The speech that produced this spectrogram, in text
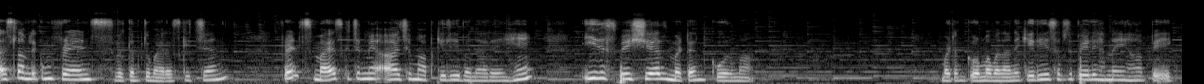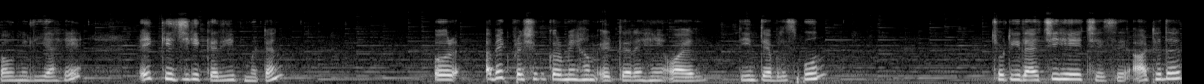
अस्सलाम वालेकुम friends, welcome to Mayra's kitchen. Friends Mayra's kitchen में आज हम आपके लिए बना रहे हैं Eid special mutton korma. Mutton korma बनाने के लिए सबसे पहले हमने यहाँ पे एक बाउल में लिया है एक केजी के करीब मटन। और अब एक प्रेशर कुकर में हम ऐड कर रहे हैं ऑयल, तीन टेबल स्पून छोटी इलायची है छः से आठ अदद।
